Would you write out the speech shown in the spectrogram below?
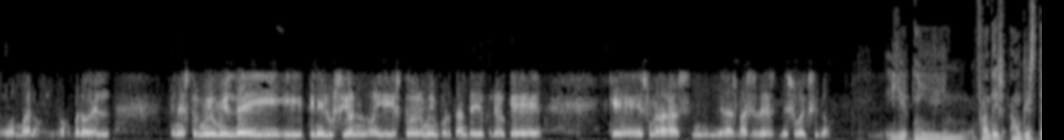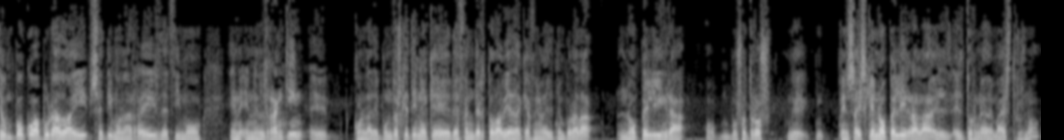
bueno, no, pero él en esto es muy humilde y, tiene ilusión, ¿no? Y esto es muy importante. Yo creo que, que es una de las, de las bases de su éxito. Y, Francis, aunque esté un poco apurado ahí, séptimo en la race, décimo en, el ranking, eh, con la de puntos que tiene que defender todavía de aquí a final de temporada, no peligra, o vosotros eh, pensáis que no peligra el, torneo de maestros, ¿no?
